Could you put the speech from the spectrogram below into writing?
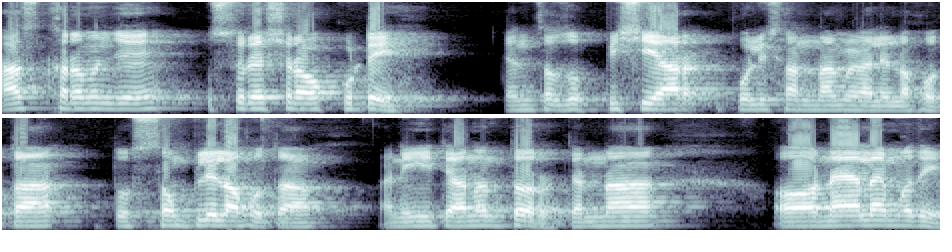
आज खरं म्हणजे सुरेशराव कुटे त्यांचा जो पी सी आर पोलिसांना मिळालेला होता तो संपलेला होता आणि त्यानंतर त्यांना न्यायालयामध्ये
